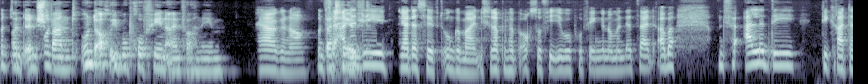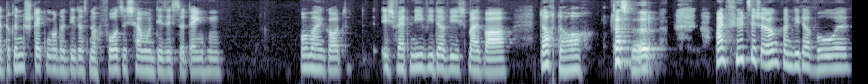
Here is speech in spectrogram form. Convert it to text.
und- und, entspannt. Und, auch Ibuprofen einfach nehmen. Ja, genau. Und Das für alle, hilft. die, ja, das hilft ungemein. Ich glaube, ich habe auch so viel Ibuprofen genommen in der Zeit. Aber, und für alle, die, die gerade da drin stecken oder die das noch vor sich haben und die sich so denken, oh mein Gott, ich werde nie wieder, wie ich mal war. Doch, doch. Das wird. Man fühlt sich irgendwann wieder wohl.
